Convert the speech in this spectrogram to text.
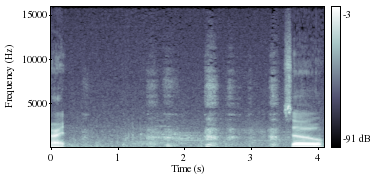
Alright. So...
